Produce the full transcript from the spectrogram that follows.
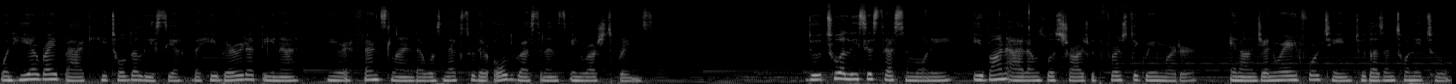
When he arrived back, he told Alysia that he buried Athena near a fence line that was next to their old residence in Rush Springs. Due to Alysia's testimony, Ivon Adams was charged with first degree murder, and on January 14, 2022,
